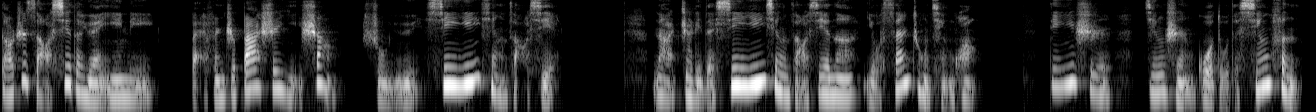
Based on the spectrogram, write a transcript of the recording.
导致早泄的原因里，百分之八十以上属于心因性早泄。那这里的心阴性早泄呢，有三种情况。第一是精神过度的兴奋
